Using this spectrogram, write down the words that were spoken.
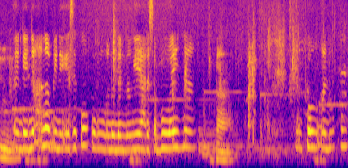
Mm. Na Hindi niya alam, iniisip ko kung ano na nangyayari sa buhay niya. Ah. Yung pong ano ko,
